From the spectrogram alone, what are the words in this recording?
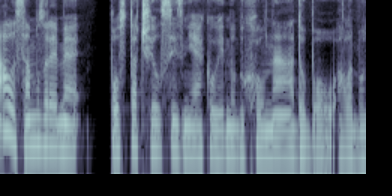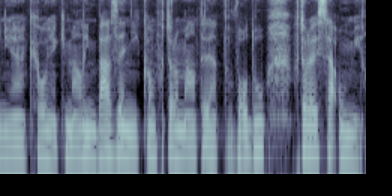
ale samozrejme postačil si s nejakou jednoduchou nádobou alebo nejakou, nejakým malým bazénikom, v ktorom mal teda tú vodu, v ktorej sa umýl.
